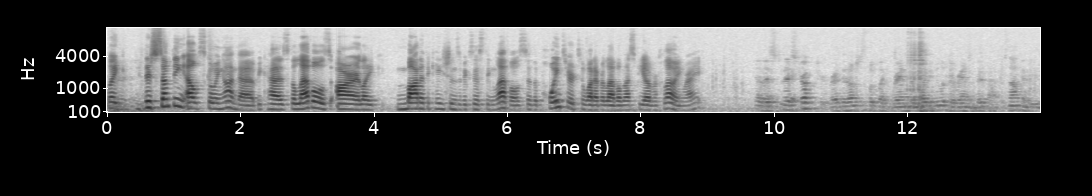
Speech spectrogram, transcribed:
like there's something else going on though because the levels are like modifications of existing levels so the pointer to whatever level must be overflowing right Yeah, they're, they're structured, right? They don't just look like random, like if you look at a random bitmap, it's not gonna be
